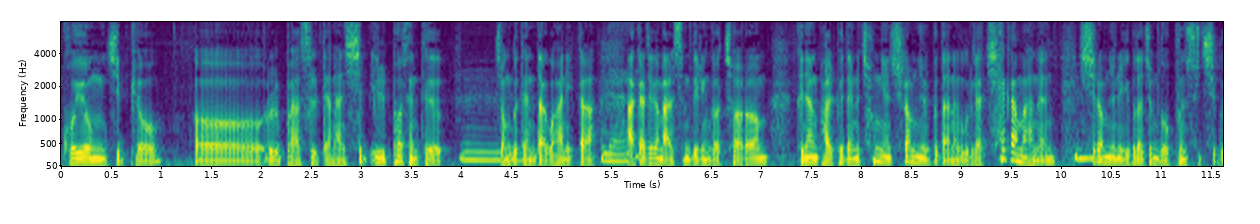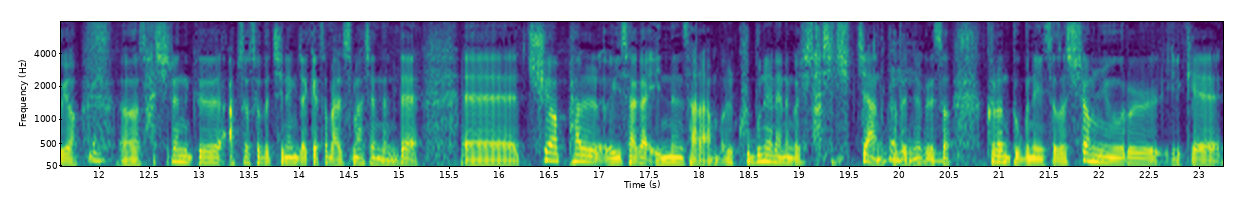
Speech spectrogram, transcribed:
고용 지표 어를 봤을 때는 한 11% 음. 정도 된다고 하니까 네. 아까 제가 말씀드린 것처럼 그냥 발표되는 청년 실업률보다는 우리가 체감하는 음. 실업률은 이보다 좀 높은 수치고요. 네. 어 사실은 그 앞서서도 진행자께서 말씀하셨는데 에, 취업할 의사가 있는 사람을 구분해내는 것이 사실 쉽지 않거든요. 네. 그래서 그런 부분에 있어서 실업률을 이렇게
